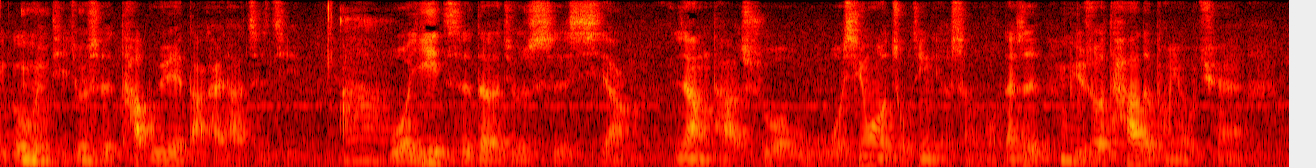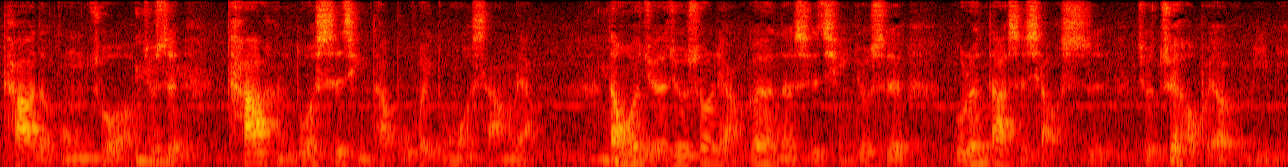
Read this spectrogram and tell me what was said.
一个问题，嗯就是他不愿意打开他自己。啊，我一直的就是想让他说，我希望我走进你的生活，但是比如说他的朋友圈，他的工作，嗯就是他很多事情他不会跟我商量。嗯但我会觉得，就是说两个人的事情，就是无论大事小事，就最好不要有秘密。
